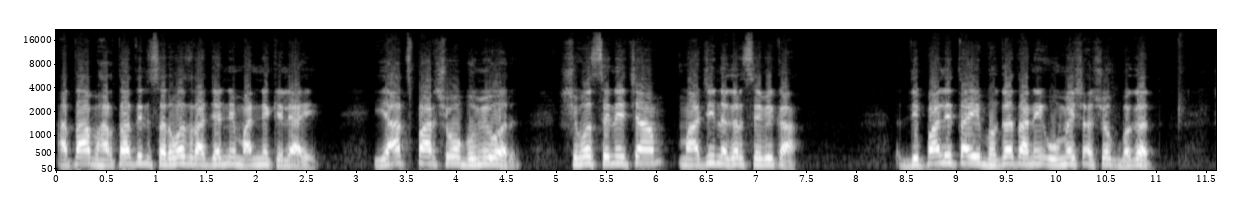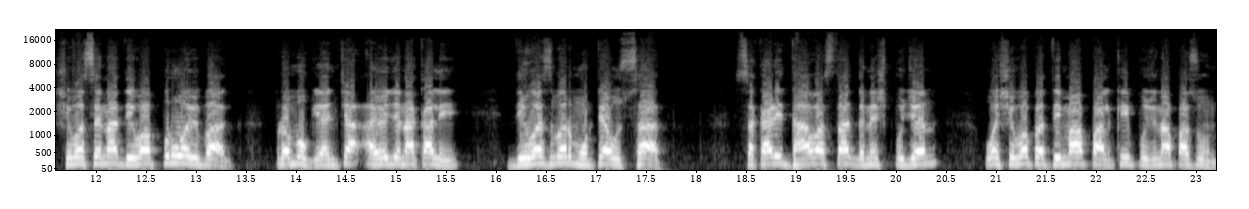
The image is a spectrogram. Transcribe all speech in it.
आता भारतातील सर्वच राज्यांनी मान्य केले आहे. याच पार्श्वभूमीवर शिवसेनेच्या माजी नगरसेविका दीपालीताई भगत आणि उमेश अशोक भगत शिवसेना दिवा पूर्व विभाग प्रमुख यांच्या आयोजनाखाली दिवसभर मोठ्या उत्साहात सकाळी दहा वाजता गणेश पूजन व शिवप्रतिमा पालखी पूजनापासून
